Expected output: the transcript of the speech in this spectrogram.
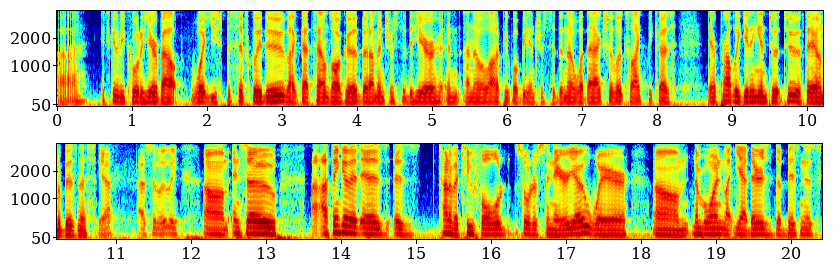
uh, it's going to be cool to hear about what you specifically do. Like that sounds all good, but I'm interested to hear, and I know a lot of people will be interested to know what that actually looks like because they're probably getting into it too if they own a business. Yeah, absolutely. Um, and so I think of it as as kind of a twofold sort of scenario where um, number one, like yeah, there's the business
